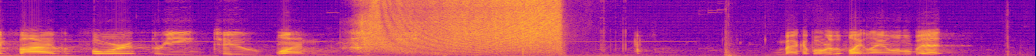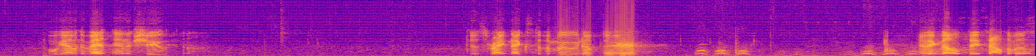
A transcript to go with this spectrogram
in five, four, three, two, one. Back up over the flight line a little bit. We have an event and a chute. Just right next to the moon up there. I think that'll stay south of us,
